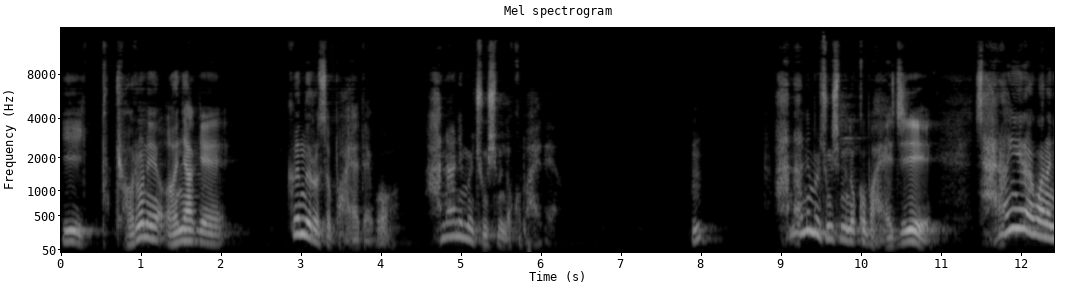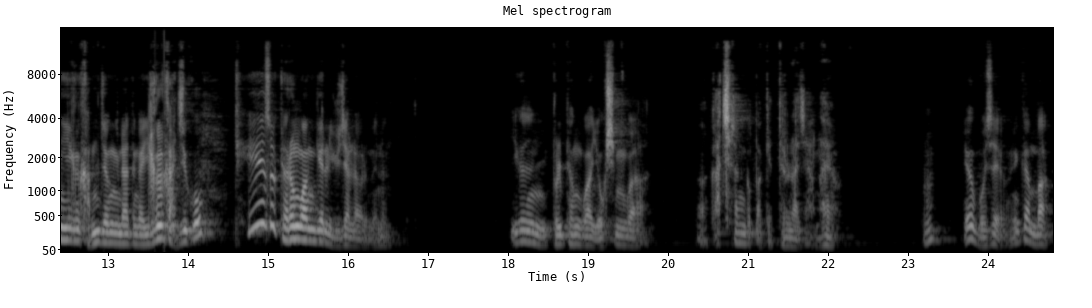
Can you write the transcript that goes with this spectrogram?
이 결혼의 언약의 끈으로서 봐야 되고 하나님을 중심에 놓고 봐야 돼요. 응? 하나님을 중심에 놓고 봐야지 사랑이라고 하는 이 감정이라든가 이걸 가지고 계속 결혼 관계를 유지하려고 그러면은 이것은 불평과 욕심과 어, 까칠한 것밖에 드러나지 않아요. 응? 이거 보세요. 그러니까 막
